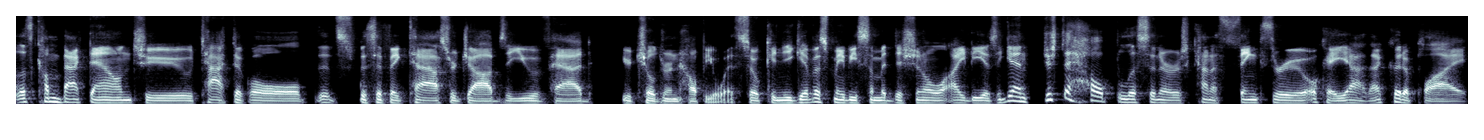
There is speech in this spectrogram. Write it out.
let's come back down to tactical uh, specific tasks or jobs that you have had your children help you with. So, can you give us maybe some additional ideas again, just to help listeners kind of think through, okay, yeah, that could apply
